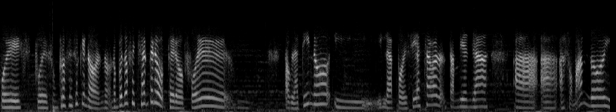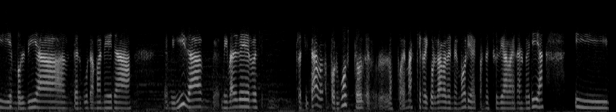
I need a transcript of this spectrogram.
Pues, pues un proceso que no, no, no puedo fechar, pero, pero fue paulatino y, y la poesía estaba también ya a- a- asomando y envolvía de alguna manera en mi vida. Mi madre reci- recitaba por gusto los poemas que recordaba de memoria cuando estudiaba en Almería y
